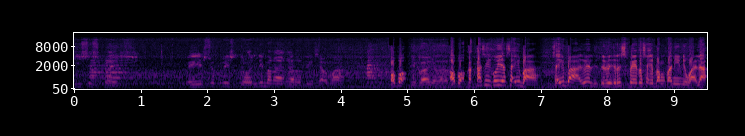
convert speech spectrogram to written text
Jesus Christ, kay Yesu Cristo, hindi makakarating sa Ama. Opo, Di ba? Ganun? opo, K- kasi kuya sa iba, sa iba, well, re- respeto sa ibang paniniwala.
